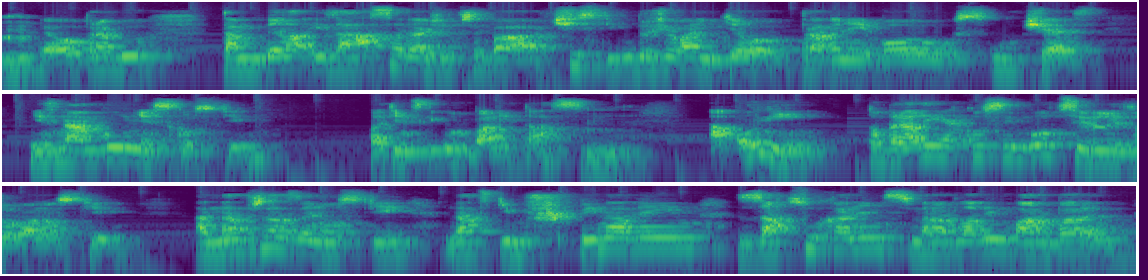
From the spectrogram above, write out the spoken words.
Mm-hmm. Jo, opravdu tam byla i zásada, že třeba čistý udržování tělo, upravený vous, účest, je známkou městskosti, latinsky urbanitas, mm. a oni to brali jako symbol civilizovanosti a nadřazenosti nad tím špinavým, zacuchaným, smradlavým barbarem.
